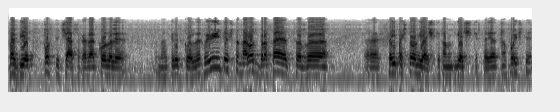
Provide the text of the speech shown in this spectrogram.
в обед, после часа, когда кололи э, перед кололях, вы видите, что народ бросается в э, свои почтовые ящики, там ящики стоят на почте,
